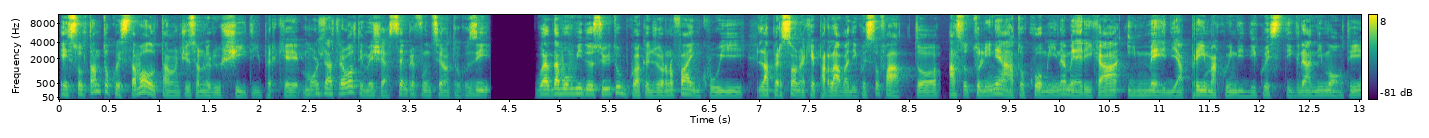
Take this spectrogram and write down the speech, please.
E soltanto questa volta non ci sono riusciti, perché molte altre volte invece ha sempre funzionato così. Guardavo un video su YouTube qualche giorno fa in cui la persona che parlava di questo fatto ha sottolineato come in America, in media, prima quindi di questi grandi moti,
